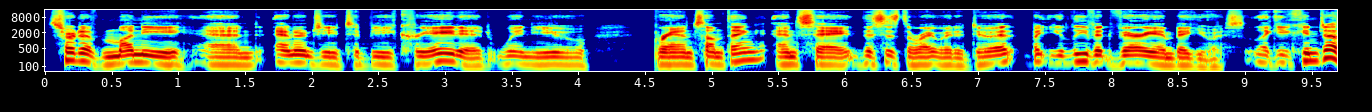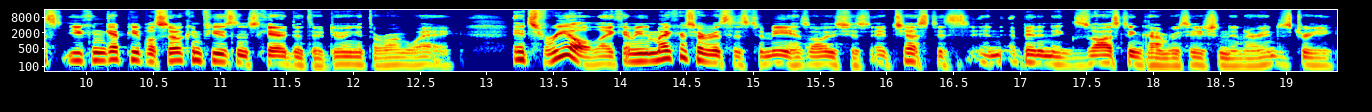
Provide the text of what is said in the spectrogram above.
sort of money and energy to be created when you brand something and say this is the right way to do it but you leave it very ambiguous. Like you can just you can get people so confused and scared that they're doing it the wrong way. It's real. Like i mean microservices to me has always just it just has been an exhausting conversation in our industry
